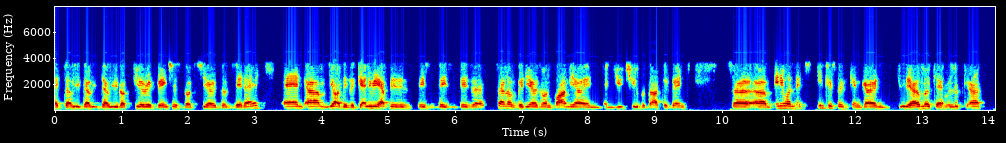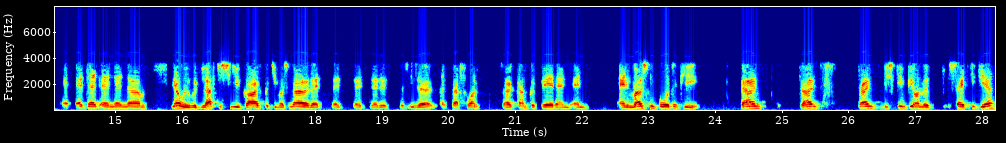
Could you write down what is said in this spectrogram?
at www.pureadventures.co.za. And, um, yeah, there's a gallery up there. There's, there's, there's a ton of videos on Vimeo and, and YouTube about the event. So, um, anyone that's interested can go and do their homework, have a look at, at that, and then, um, yeah, we would love to see you guys, but you must know that that that, this is a, a tough one. So come prepared and, and, and most importantly, don't, don't, don't be skimpy on the safety gear.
